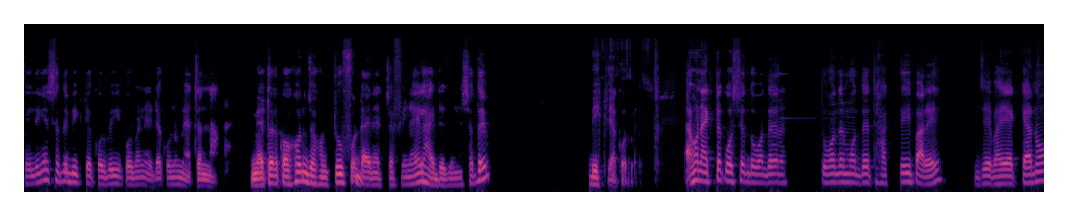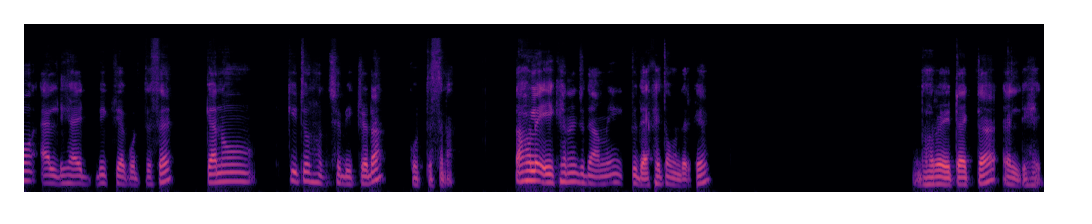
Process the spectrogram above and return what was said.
ফেলিং এর সাথে বিক্রিয়া করবে কি করবে না, এটা কোনো ম্যাটার না। ম্যাটার কখন? যখন টু ফোর ডাইনেট্রোফিনাইল হাইড্রোজেনের সাথে বিক্রিয়া করবে। এখন একটা কোশ্চেন তোমাদের তোমাদের মধ্যে থাকতেই পারে যে, ভাইয়া, কেন অ্যালডিহাইড বিক্রিয়া করতেছে? কেন কিটোন হচ্ছে বিক্রিয়াটা করতেছে না? তাহলে এইখানে যদি আমি একটু দেখাই তোমাদেরকে। ধরো এটা একটা অ্যালডিহাইড।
